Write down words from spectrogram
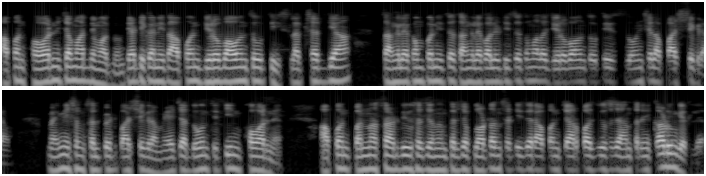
आपण फवारणीच्या माध्यमातून त्या ठिकाणी तर आपण झिरो बावन्न चौतीस. लक्षात घ्या चांगल्या कंपनीचं चांगल्या क्वालिटीचं तुम्हाला झिरो बावन्न चौतीस दोनशेला पाचशे ग्रॅम. मॅग्नेशियम सल्फेट पाचशे ग्राम याच्या दोन ते तीन फवारण्या. आपण पन्नास साठ दिवसाच्या नंतरच्या प्लॉटांसाठी जर आपण चार पाच दिवसाच्या अंतराने काढून घेतल्या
